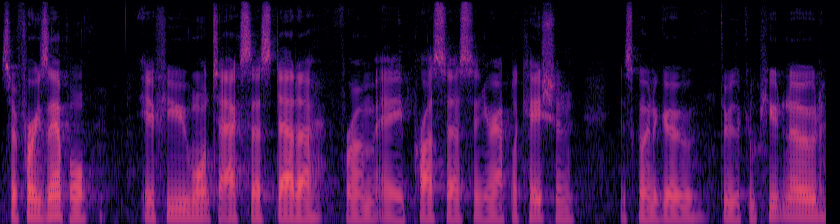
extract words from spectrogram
So for example, if you want to access data from a process in your application, it's going to go through the compute node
